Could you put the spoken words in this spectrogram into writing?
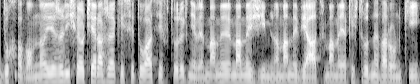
duchową. No jeżeli się ocierasz o jakieś sytuacje, w których, nie wiem, mamy, mamy zimno, mamy wiatr, mamy jakieś trudne warunki,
